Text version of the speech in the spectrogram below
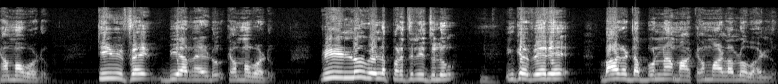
కమ్మవాడు. టీవీ ఫైవ్ బిఆర్ నాయుడు కమ్మవాడు. వీళ్ళు వీళ్ళ ప్రతినిధులు. ఇంకా వేరే బాగా డబ్బున్న మా కమ్మాళ్ళలో వాళ్ళు.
